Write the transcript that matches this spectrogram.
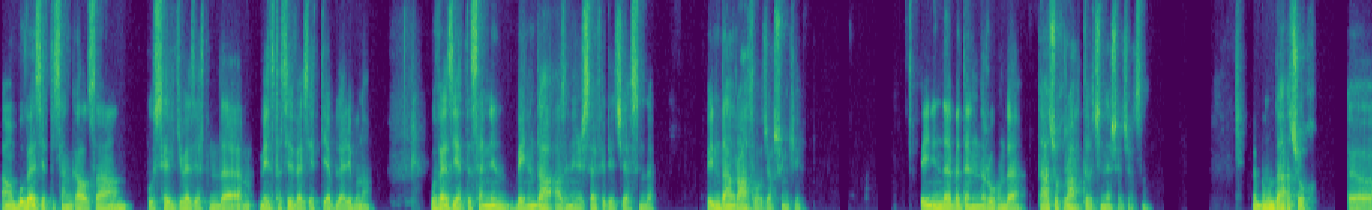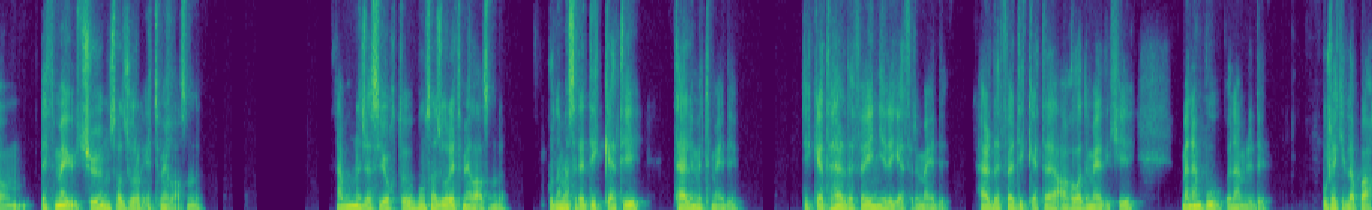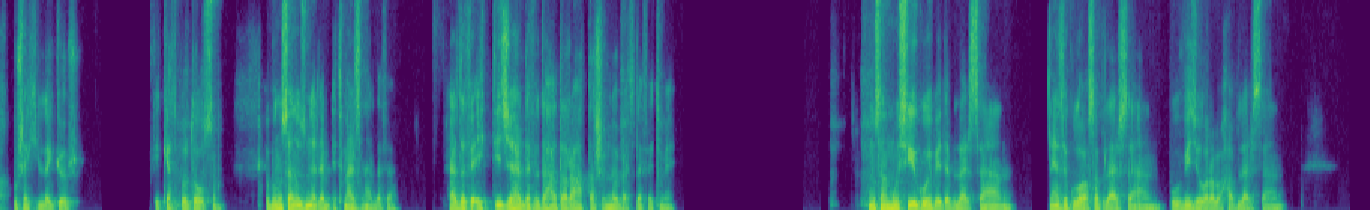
Amma bu vəziyyətdə sən qalsan, bu sevgi vəziyyətində, meditativ vəziyyət deyə bilərik buna. Bu vəziyyətdə sənin beynin daha az enerji sərf edəcək əslində. Beynin daha rahat olacaq çünki. Beynin də, bədənin də, ruhun da daha çox rahatlıq içində yaşayacaqsan. Və bunu daha çox ə, etmək üçün sadəcə olaraq etmək lazımdır. Hə bunun necəsi yoxdur. Bunu sadəcə olaraq etmək lazımdır. Burada məsələ diqqəti təlim etməkdir. Diqqəti hər dəfə eyni yerə gətirməkdir. Hər dəfə diqqətə ağla deməkdir ki, mənə bu önəmlidir. Bu şəkildə bax, bu şəkildə gör. Diqqət burada olsun. Və bunu sən özün elə etməlisən hər dəfə. Hər dəfə etdikcə hər dəfə daha da rahatlaşır növbəti dəfə etmək. Bunu sən musiqi qoyub edə bilərsən, nəsə qulaq asa bilərsən, bu videolara baxa bilərsən.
